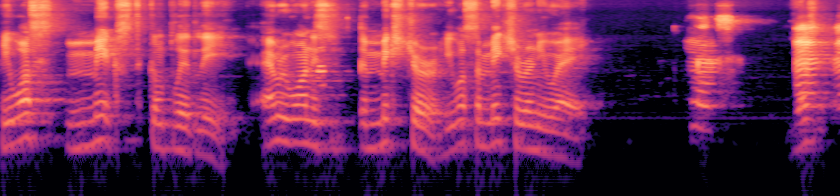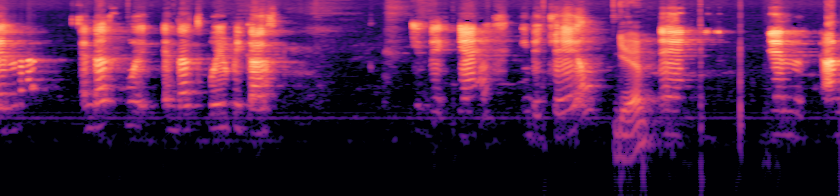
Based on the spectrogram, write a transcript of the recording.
He was mixed completely. Everyone is a mixture. He was a mixture anyway. Mix. Yes. And and that, and that's weird, and that's weird because in the gang, in the jail, Yeah. and and, and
